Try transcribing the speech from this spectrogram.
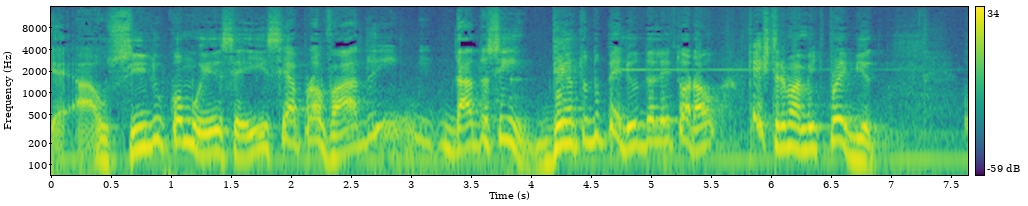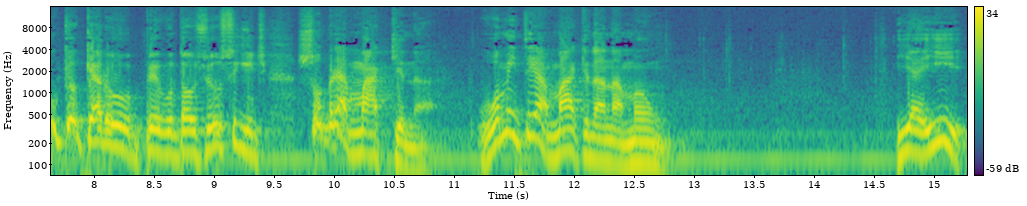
é, auxílio como esse aí ser aprovado e dado assim, dentro do período eleitoral, que é extremamente proibido. O que eu quero perguntar ao senhor é o seguinte: sobre a máquina. O homem tem a máquina na mão. E aí,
